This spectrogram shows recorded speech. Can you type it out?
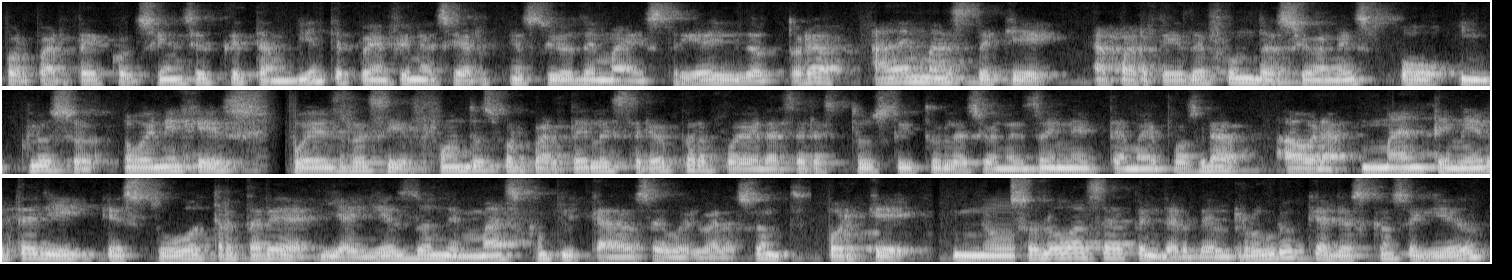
por parte de Colciencias que también te pueden financiar estudios de maestría y doctorado. Además de que a partir de fundaciones o incluso ONGs puedes recibir fondos por parte del exterior para poder hacer tus titulaciones en el tema de posgrado. Ahora, mantenerte allí es tu otra tarea y ahí es donde más complicado se vuelve el asunto, porque no solo vas a depender del rubro que hayas conseguido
